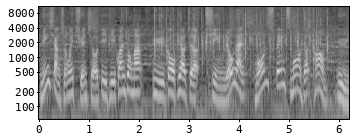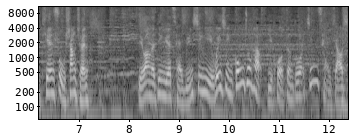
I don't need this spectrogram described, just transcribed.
您想成为全球第一批观众吗？预购票者请浏览 monspacemall.com 与天数商城。别忘了订阅彩云信义微信公众号，以获更多精彩消息。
